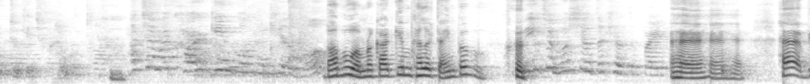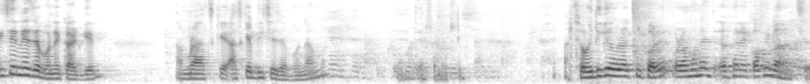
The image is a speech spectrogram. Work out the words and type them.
একটু কিছু খাব। আচ্ছা আমরা কার্ড গেম কখন খেলব? বাবু আমরা কার্ড গেম খেলার টাইম পাবো? নিচে বসেও তো খেলতে পারি। হ্যাঁ হ্যাঁ হ্যাঁ। হ্যাঁ বিচে নিয়ে যাব না কার্ড গেম আমরা আজকে আজকে বিচে যাব না আমরা? হ্যাঁ হ্যাঁ হ্যাঁ ডেফিনেটলি আচ্ছা ওইদিকে ওরা কি করে? ওরা মনে হয় ওখানে কফি বানাচ্ছে.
